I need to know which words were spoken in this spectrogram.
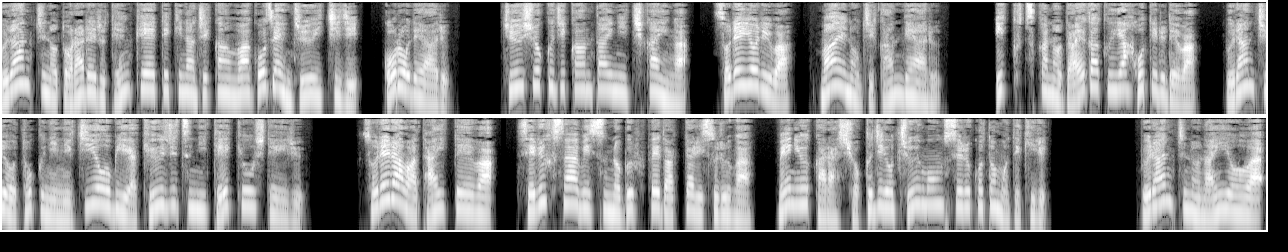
ブランチの取られる典型的な時間は午前11時頃である。昼食時間帯に近いが、それよりは前の時間である。いくつかの大学やホテルではブランチを特に日曜日や休日に提供している。それらは大抵はセルフサービスのブッフェだったりするが、メニューから食事を注文することもできる。ブランチの内容は、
